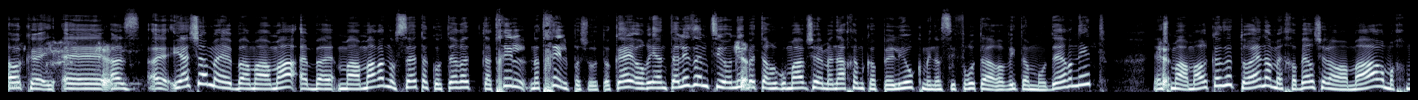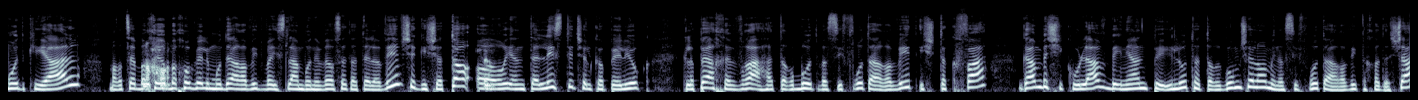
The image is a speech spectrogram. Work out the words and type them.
אוקיי, אה, כן. אז אה, יש שם אה, במאמר הנושא את הכותרת, נתחיל, נתחיל פשוט, אוקיי? אוריינטליזם ציוני כן. בתרגומיו של מנחם קפליוק מן הספרות הערבית המודרנית. יש כן. מאמר כזה, טוען המחבר של המאמר, מחמוד קיאל, מרצה בכיר נכון. בחוג ללימודי ערבית ואסלאם באוניברסיטת תל אביב, שגישתו כן. האוריינטליסטית של קפליוק כלפי החברה, התרבות והספרות הערבית השתקפה גם בשיקוליו בעניין פעילות התרגום שלו מן הספרות הערבית החדשה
